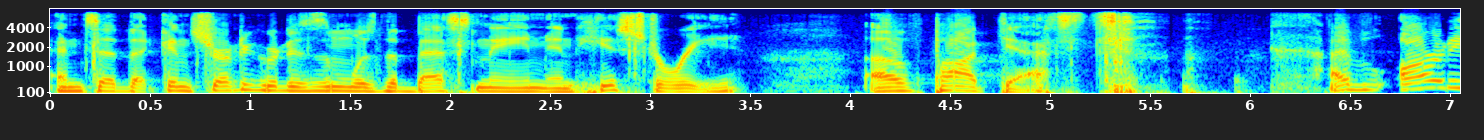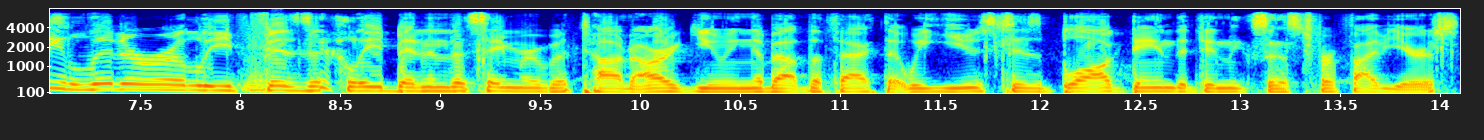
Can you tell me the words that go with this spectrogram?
and said that Constructed Criticism was the best name in history of podcasts. I've already literally physically been in the same room with Todd arguing about the fact that we used his blog name that didn't exist for five years.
